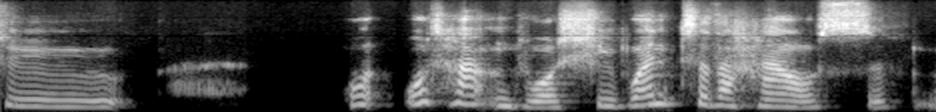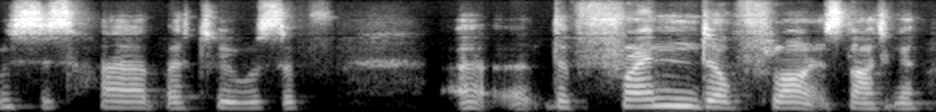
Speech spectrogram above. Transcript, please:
to, uh, what, what happened was she went to the house of Mrs. Herbert, who was a, uh, the friend of Florence Nightingale.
